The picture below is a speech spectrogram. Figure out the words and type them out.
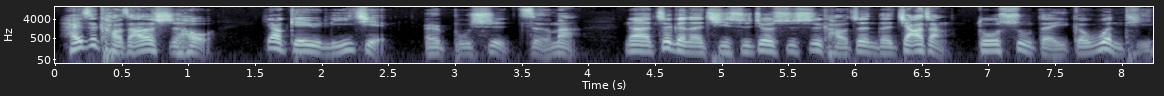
孩子考砸的时候要给予理解而不是责骂。那这个呢，其实就是试考证的家长。多数的一个问题，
